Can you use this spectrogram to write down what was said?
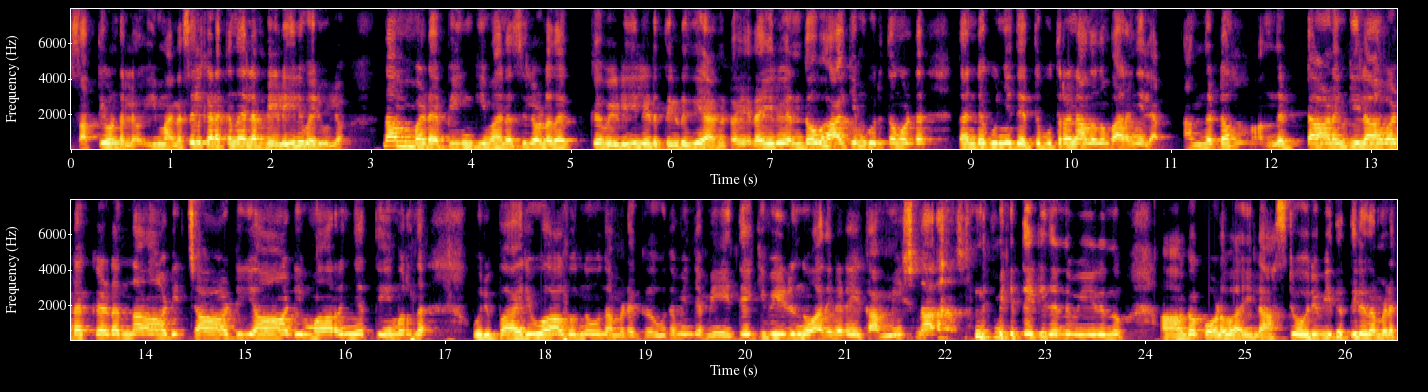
സത്യമുണ്ടല്ലോ. ഈ മനസ്സിൽ കിടക്കുന്നതെല്ലാം വെളിയിൽ വരുമല്ലോ. നമ്മുടെ പിങ്കി മനസ്സിലുള്ളതൊക്കെ വെളിയിലെടുത്ത് ഇടുകയാണ് കേട്ടോ. ഏതായാലും എന്തോ ഭാഗ്യം ഗുരുത്തം കൊണ്ട് തന്റെ കുഞ്ഞ് ദത്തുപുത്രനാണെന്നൊന്നും പറഞ്ഞില്ല. എന്നിട്ടോ എന്നിട്ടാണെങ്കിൽ അവിടെ കിടന്നാടി ചാടി ആടി മറിഞ്ഞ് തിമിർന്ന് ഒരു പരുവാകുന്നു. നമ്മുടെ ഗൗതമിന്റെ മേത്തേക്ക് വീഴുന്നു. അതിനിടയിൽ കമ്മീഷണർ മേത്തേക്ക് ചെന്ന് വീഴുന്നു. ആകെ കുളമായി ലാസ്റ്റ് ഒരു വിധത്തിൽ നമ്മുടെ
